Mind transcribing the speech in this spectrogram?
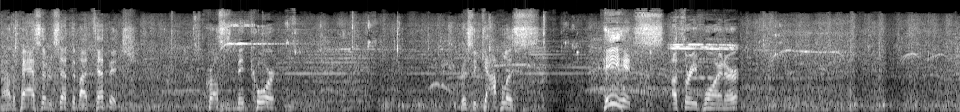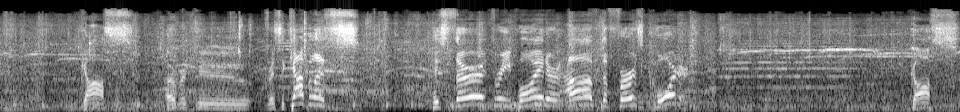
Now the pass intercepted by Tepic. Crosses midcourt. Chrysikopoulos. He hits a three-pointer. Goss over to Chrysikopoulos. His third three-pointer of the first quarter. Goss.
